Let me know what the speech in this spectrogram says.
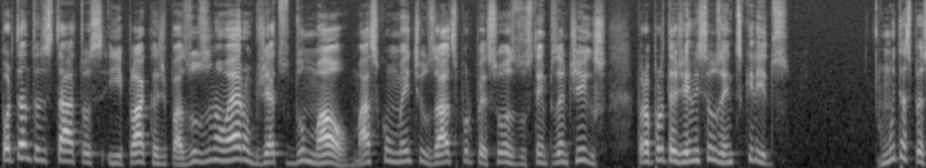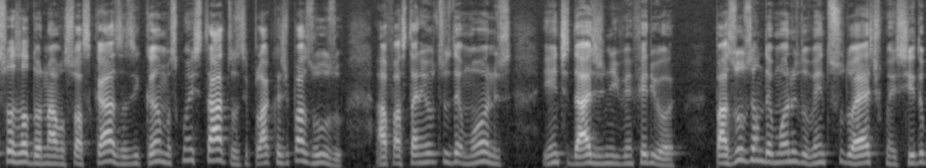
Portanto, as estátuas e placas de Pazuzu não eram objetos do mal, mas comumente usados por pessoas dos tempos antigos para protegerem seus entes queridos. Muitas pessoas adornavam suas casas e camas com estátuas e placas de Pazuzu, a afastarem outros demônios e entidades de nível inferior. Pazuzu é um demônio do vento sudoeste, conhecido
